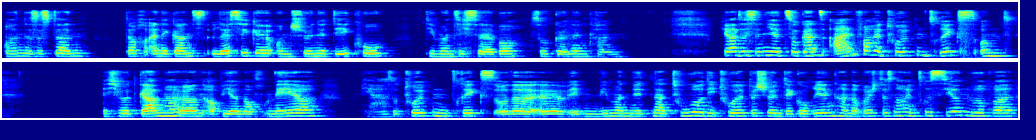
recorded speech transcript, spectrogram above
und es ist dann doch eine ganz lässige und schöne Deko, die man sich selber so gönnen kann. Ja, das sind jetzt so ganz einfache Tulpentricks und ich würde gerne mal hören, ob ihr noch mehr ja, so Tulpentricks oder äh, eben wie man mit Natur die Tulpe schön dekorieren kann, ob euch das noch interessieren wird, weil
